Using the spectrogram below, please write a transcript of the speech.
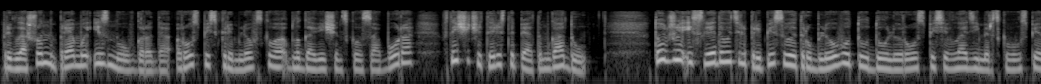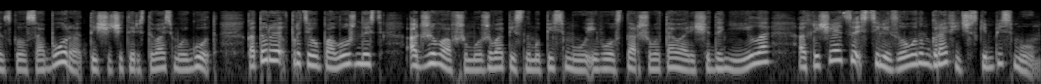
приглашенным прямо из Новгорода, роспись Кремлевского Благовещенского собора в 1405 году. Тот же исследователь приписывает Рублеву ту долю росписи Владимирского Успенского собора 1408 год, которая в противоположность отживавшему живописному письму его старшего товарища Даниила отличается стилизованным графическим письмом.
